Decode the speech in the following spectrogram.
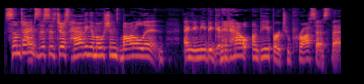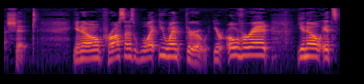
Sometimes this is just having emotions bottled in and you need to get it out on paper to process that shit. You know, process what you went through. You're over it. You know, it's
